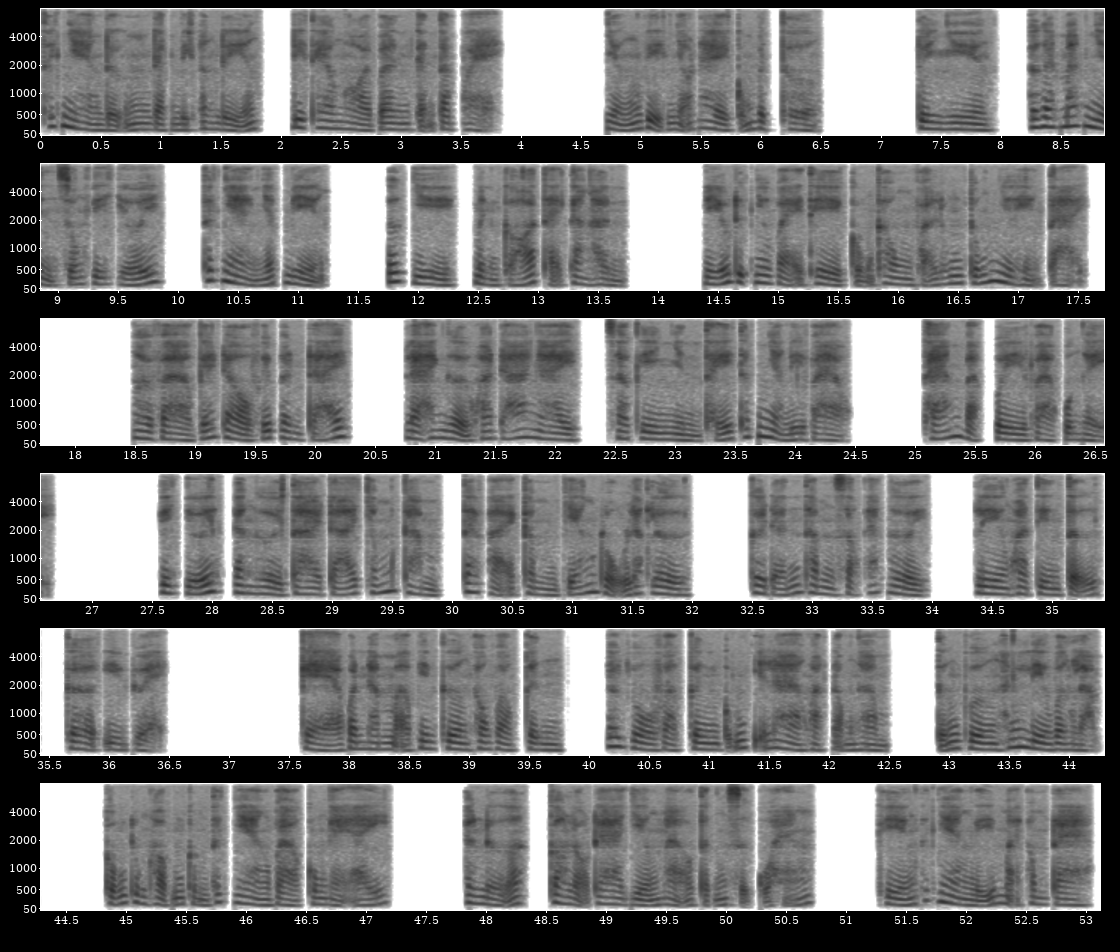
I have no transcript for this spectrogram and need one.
Thích nhàn được đặc biệt ân điển đi theo ngồi bên cạnh Tâm Huệ. Những việc nhỏ này cũng bình thường. Tuy nhiên, hướng ánh mắt nhìn xuống phía dưới, thất nhàng nhếch miệng, ước gì mình có thể tăng hình. Nếu được như vậy thì cũng không phải lúng túng như hiện tại. Ngồi vào ghế đầu phía bên trái là hai người hóa đá ngài sau khi nhìn thấy thất nhàng đi vào. Tháng bạc quỳ và quân nghị. Phía dưới là người tay trái chống cầm, tay phải cầm chén rượu lắc lư, cười đến thăm sau các người, liền hoa tiền tử, cơ yêu duệ. Kẻ quanh năm ở biên cương không vào kinh, cho dù vào kinh cũng chỉ là hoạt động ngầm, tưởng vương hánh liền vân lập, cũng trùng hợp cùng tất nhàn vào cung ngày ấy. Hơn nữa, còn lộ ra diện mạo tận sự của hắn, khiến tất nhàn nghĩ mãi không ra.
